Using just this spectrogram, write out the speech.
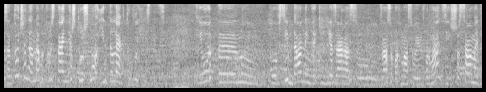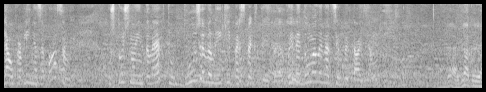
заточена на використання штучного інтелекту в логістиці. І от ну, по всім даним, які є зараз у засобах масової інформації, що саме для управління запасами у штучного інтелекту дуже великі перспективи. Ви не думали над цим питанням? Да, дякую.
